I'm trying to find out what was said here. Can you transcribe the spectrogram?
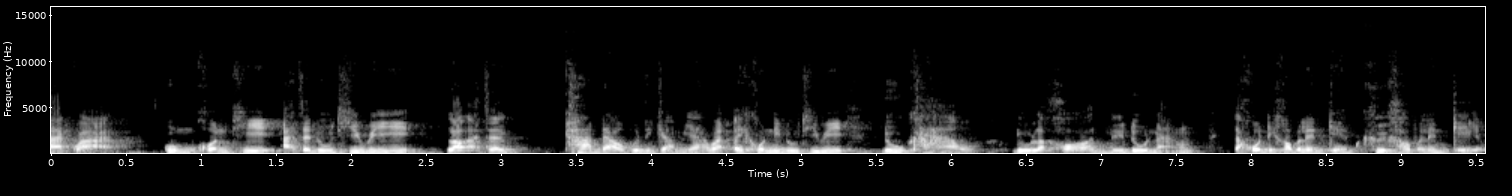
มากกว่ากลุ่มคนที่อาจจะดูทีวี เราอาจจะ คาดเดาพฤติกรรมยากว่าเอ้ยคนนี้ดูทีวีดูข่าว ดูละครหรือดูหนัง แต่คนที่เข้าไปเล่นเกมคือเข้าไปเล่นเกม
